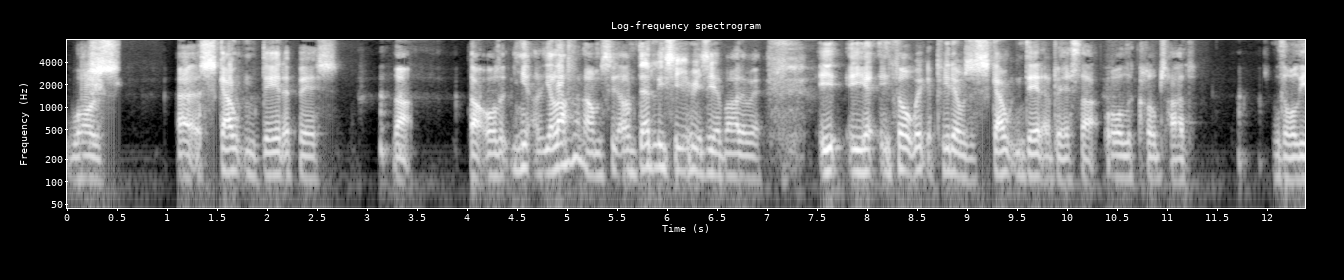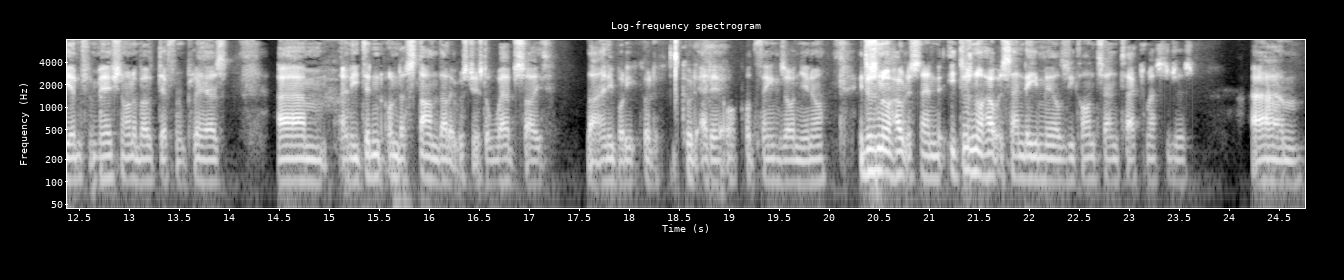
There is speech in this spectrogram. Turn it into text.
was a scouting database that that all you're laughing. I'm I'm deadly serious here, by the way. He, he he thought Wikipedia was a scouting database that all the clubs had with all the information on about different players, um, and he didn't understand that it was just a website. That anybody could could edit or put things on. You know, he doesn't know how to send. He doesn't know how to send emails. He can't send text messages. Um,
